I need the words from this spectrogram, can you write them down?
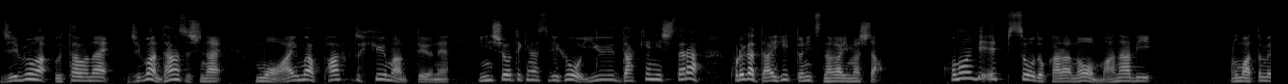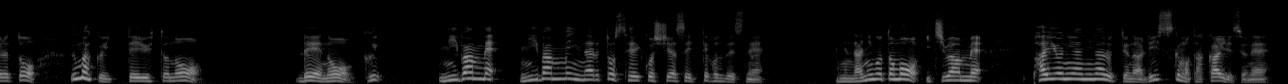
自分は歌わない。自分はダンスしない。もう I'm a perfect human っていうね印象的なセリフを言うだけにしたらこれが大ヒットにつながりました。このエピソードからの学びをまとめるとうまくいっている人の例の2番目2番目になると成功しやすいってことですね。何事も1番目パイオニアになるっていうのはリスクも高いですよね。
